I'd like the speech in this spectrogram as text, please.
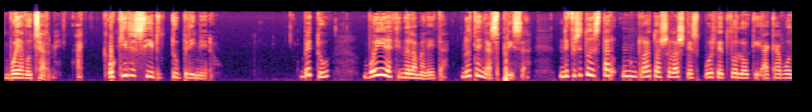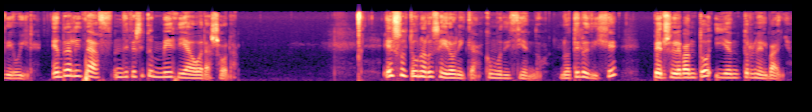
Voy a ducharme. ¿O quieres ir tú primero? Ve tú, voy a ir haciendo la maleta. No tengas prisa. Necesito estar un rato a solas después de todo lo que acabo de oír. En realidad, necesito media hora sola. Él soltó una risa irónica, como diciendo ¿No te lo dije? Pero se levantó y entró en el baño.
